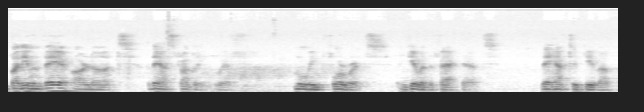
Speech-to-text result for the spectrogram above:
But even they are not, they are struggling with moving forward, given the fact that they have to give up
